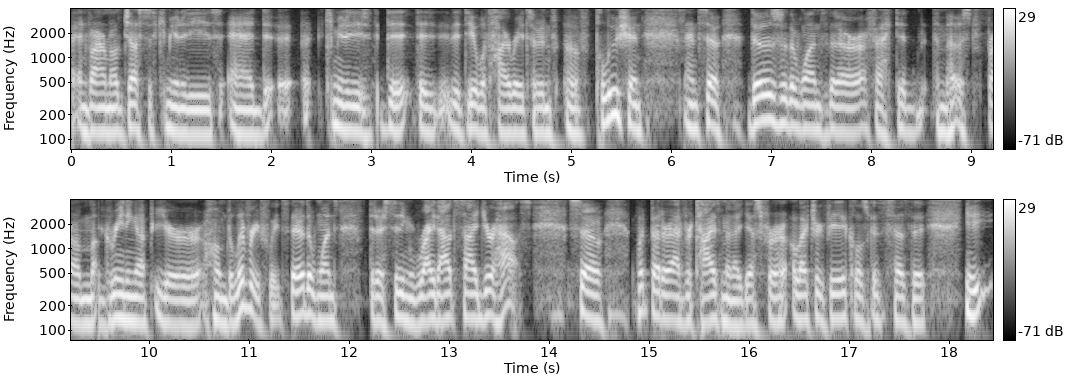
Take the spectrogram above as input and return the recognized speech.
Environmental justice communities and uh, communities that, that, that, deal with high rates of, of pollution. And so those are the ones that are affected the most from greening up your home delivery fleets. They're the ones that are sitting right outside your house. So, what better advertisement, I guess, for electric vehicles that says that you know,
